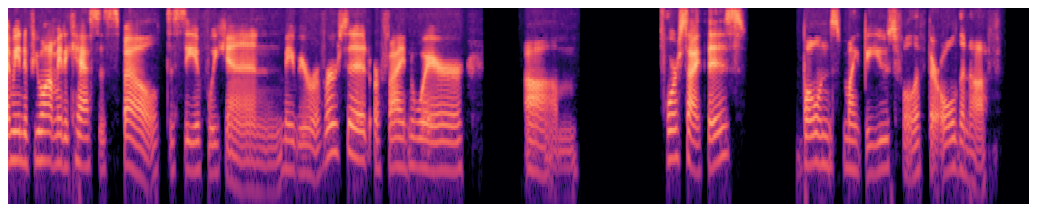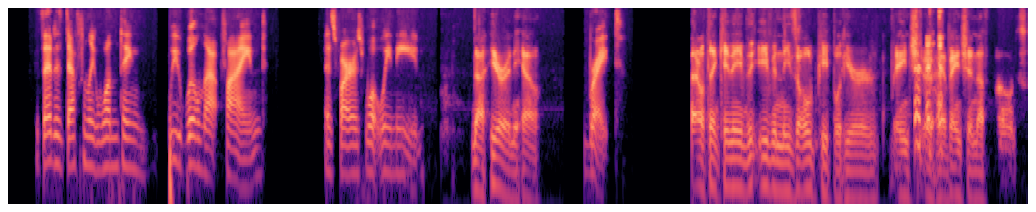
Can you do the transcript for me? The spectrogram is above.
I mean, if you want me to cast a spell to see if we can maybe reverse it or find where um Forsyth is, bones might be useful if they're old enough that is definitely one thing we will not find as far as what we need. Not here, anyhow. Right. I don't think any of the, even these old people here are ancient have ancient enough bones.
